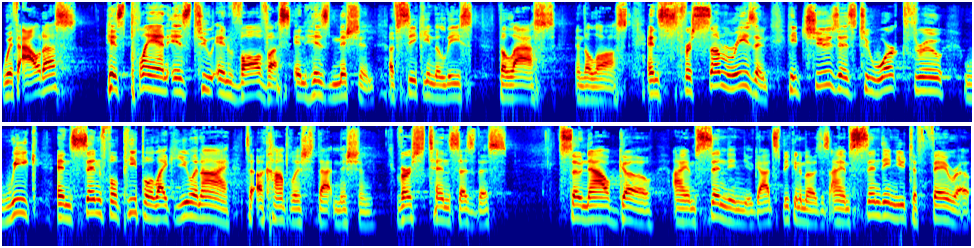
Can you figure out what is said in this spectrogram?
without us, his plan is to involve us in his mission of seeking the least, the last, and the lost. And for some reason, he chooses to work through weak and sinful people like you and I to accomplish that mission. Verse 10 says this So now go. I am sending you, God speaking to Moses, I am sending you to Pharaoh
